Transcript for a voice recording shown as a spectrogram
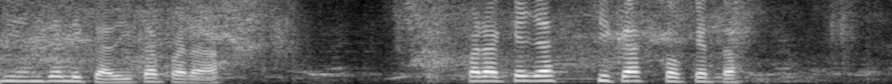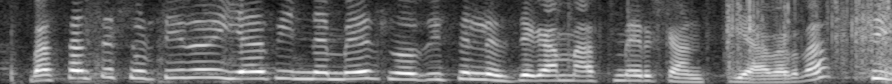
Bien delicadita para, para aquellas chicas coquetas. Bastante surtido y ya a fin de mes nos dicen les llega más mercancía, ¿verdad? Sí,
